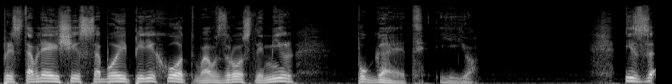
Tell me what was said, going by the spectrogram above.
представляющей собой переход во взрослый мир, пугает ее. Из-за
